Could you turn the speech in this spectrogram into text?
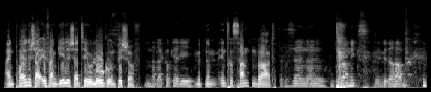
ein polnischer evangelischer Theologe und Bischof. Na, da kommt ja die... Mit einem interessanten Bart. Das ist ja ein, eine, ein toller Mix, den wir da haben.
